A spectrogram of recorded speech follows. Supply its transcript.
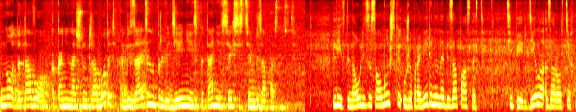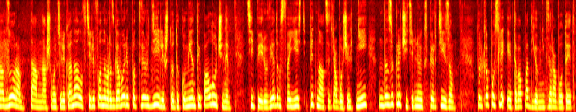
Но до того, как они начнут работать, обязательно проведение испытаний всех систем безопасности. Лифты на улице Салмышской уже проверены на безопасность. Теперь дело за Ростехнадзором. Там нашему телеканалу в телефонном разговоре подтвердили, что документы получены. Теперь у ведомства есть 15 рабочих дней на заключительную экспертизу. Только после этого подъемник заработает.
